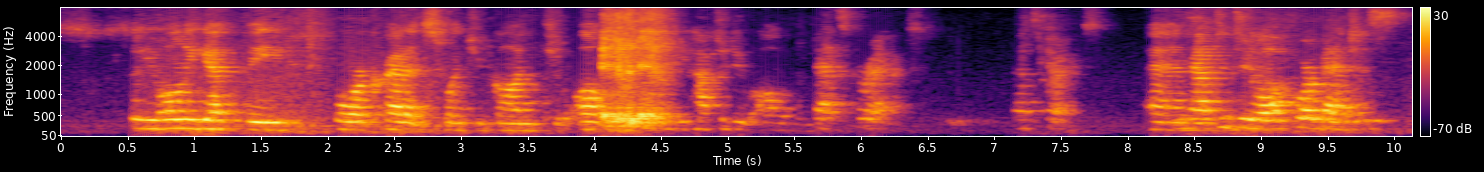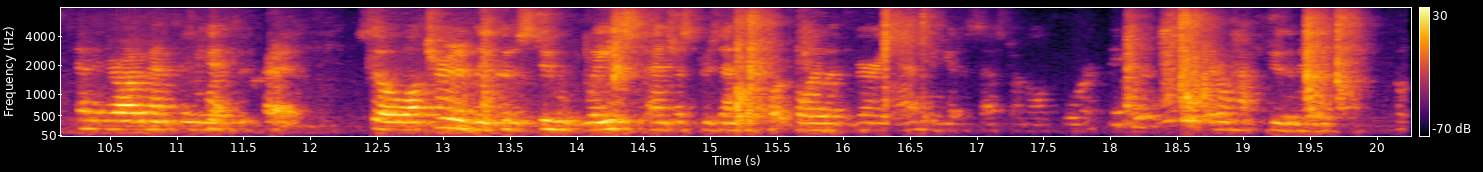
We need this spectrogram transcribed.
So you only get the four credits once you've gone through all of them. You have to do all of them. That's correct. That's correct. You And have to do all four badges, and then you're automatically awarded the credit. So alternatively, could a student wait and just present the portfolio at the very end and get assessed on all four? They could. They don't have to do them in.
